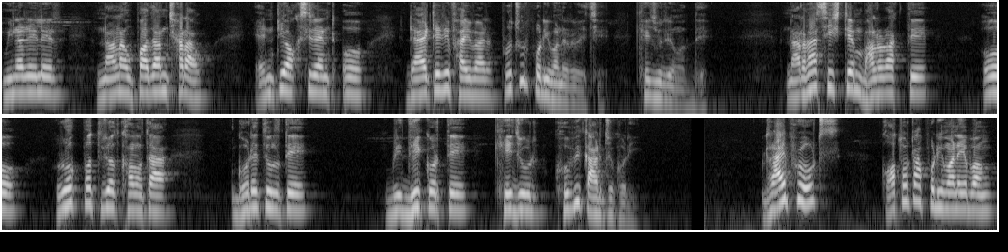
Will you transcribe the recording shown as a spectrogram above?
মিনারেলের নানা উপাদান ছাড়াও অ্যান্টিঅক্সিডেন্ট ও ডায়েটারি ফাইবার প্রচুর পরিমাণে রয়েছে খেজুরের মধ্যে। নার্ভাস সিস্টেম ভালো রাখতে ও রোগ প্রতিরোধ ক্ষমতা গড়ে তুলতে, বৃদ্ধি করতে খেজুর খুবই কার্যকরী। ড্রাই ফ্রুটস কতটা পরিমাণে এবং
